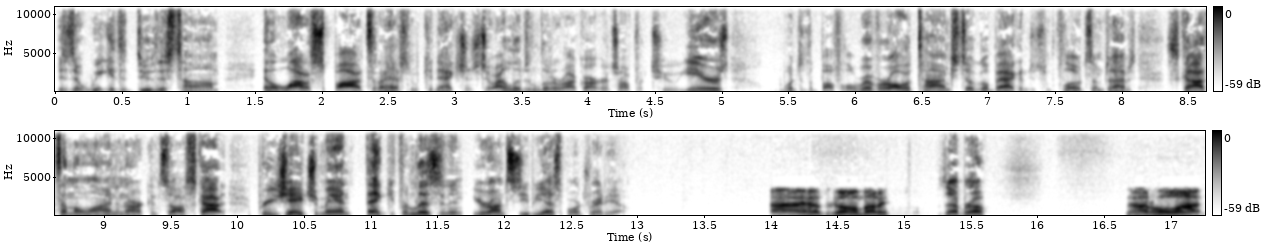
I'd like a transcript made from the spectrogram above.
is that we get to do this, Tom, in a lot of spots that I have some connections to. I lived in Little Rock, Arkansas for two years. Went to the Buffalo River all the time. Still go back and do some floats sometimes. Scott's on the line in Arkansas. Scott, appreciate you, man. Thank you for listening. You're on CBS Sports Radio. Hi, how's it going, buddy? What's up, bro? Not a whole lot.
